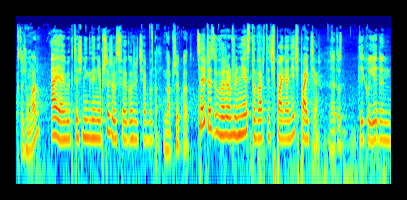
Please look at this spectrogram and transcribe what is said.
ktoś umarł? A, jakby ktoś nigdy nie przeżył swojego życia, bo... Na, na przykład. Cały czas uważam, że nie jest to warte ćpania, nie ćpajcie. Ale to tylko jeden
